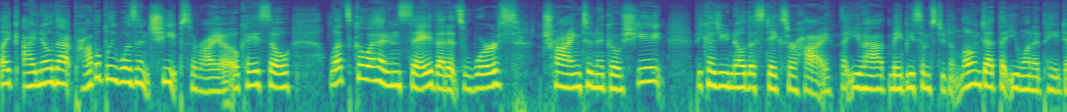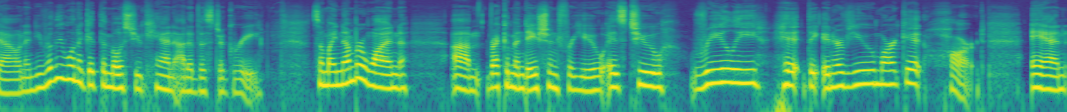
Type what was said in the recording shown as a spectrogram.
like I know that probably wasn't cheap, Soraya. Okay, so let's go ahead and say that it's worth trying to negotiate because you know the stakes are high, that you have maybe some student loan debt that you want to pay down, and you really want to get the most you can out of this degree. So, my number one um, recommendation for you is to really hit the interview market hard and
